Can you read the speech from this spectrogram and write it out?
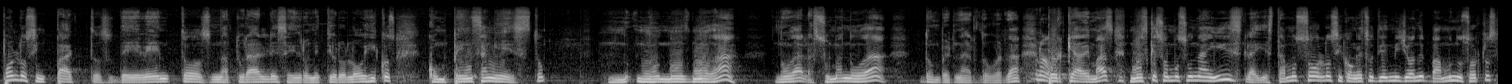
por los impactos de eventos naturales e hidrometeorológicos compensan esto, no, no, no, da. No da, la suma no da, don Bernardo, ¿verdad? Porque además no es que somos una isla y estamos solos y con esos 10 millones vamos nosotros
